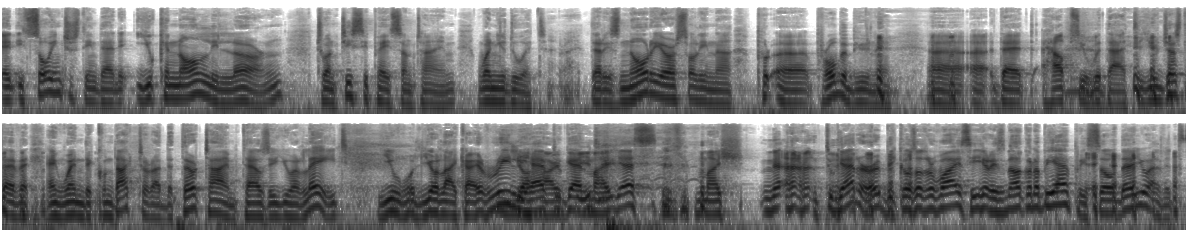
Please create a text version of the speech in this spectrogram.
It, it's so interesting that you can only learn to anticipate some time when you do it. Right. There is no rehearsal in a pr- uh, Probebühne Uh, uh, that helps you with that. You just have, a, and when the conductor at the third time tells you you are late, you will, you're like, I really Your have to get heartbeat. my yes, my sh- together because otherwise here is not going to be happy. So there you have it.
